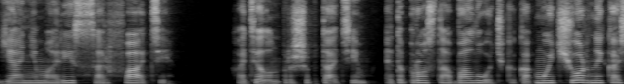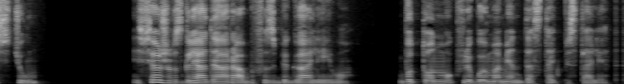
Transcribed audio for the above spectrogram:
«Я не Марис Сарфати», — хотел он прошептать им. «Это просто оболочка, как мой черный костюм». И все же взгляды арабов избегали его, будто он мог в любой момент достать пистолет.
